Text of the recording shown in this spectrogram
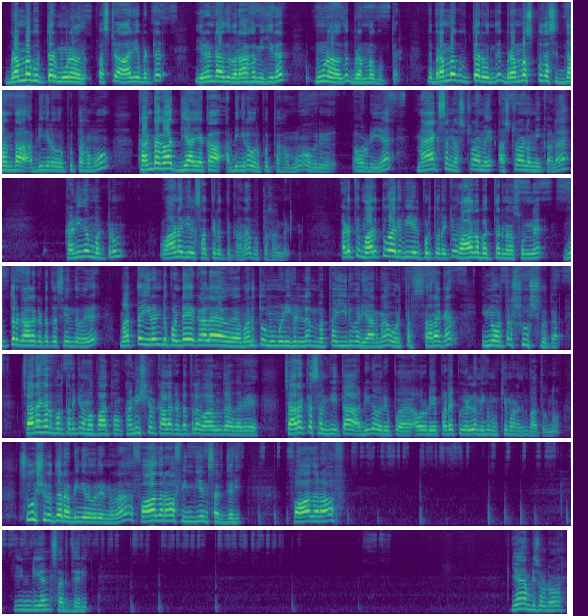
பிரம்மகுப்தர் மூணாவது. ஃபஸ்ட்டு ஆரியபட்டர் இரண்டாவது வராகமிகிரர் மூணாவது பிரம்மகுப்தர். இந்த பிரம்மகுப்தர் வந்து பிரம்மஸ்புத சித்தாந்தா அப்படிங்கிற ஒரு புத்தகமும் கண்டகாத்தியாயகா அப்படிங்கிற ஒரு புத்தகமும் அவர் அவருடைய மேக்ஸ் அண்ட் அஸ்ட்ராமை அஸ்ட்ரானமிக்கான கணிதம் மற்றும் வானவியல் சாத்திரத்துக்கான புத்தகங்கள். அடுத்து மருத்துவ அறிவியல் பொறுத்த வரைக்கும் வாகபத்தர் நான் சொன்னேன். குப்தர் காலகட்டத்தை சேர்ந்தவர். மற்ற இரண்டு பண்டைய கால மருத்துவ மும்மணிகளில் மற்ற இருவர் யாருன்னா ஒருத்தர் சரகர் இன்னொருத்தர் சுஷ்ருதர். சரகர் பொறுத்த வரைக்கும் நம்ம பார்த்தோம் கனிஷ்கர் காலகட்டத்தில் வாழ்ந்தவர் சரக்க சம்ஹிதா அப்படின்னு அவர் இப்போ அவருடைய படைப்புகளில் மிக முக்கியமானதுன்னு பார்த்துருந்தோம். சுஷ்ருதர் அப்படிங்கிறவர் என்னென்னா father of Indian surgery father of Indian surgery ஏன் அப்படி சொல்கிறோம்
